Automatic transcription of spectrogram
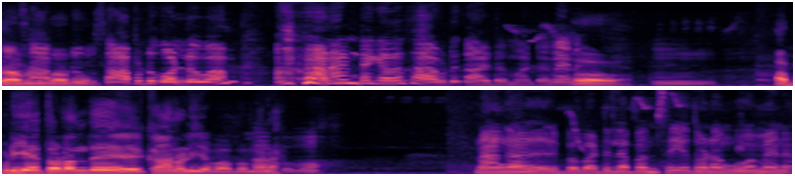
சாப்பிட்டு சாப்பிட்டு சாப்பிட்டு கொள்ளுவோம். ஆனா இன்றைக்கு அதை சாப்பிட்டு காட்ட மாட்டோம் அப்படியே தொடர்ந்து காணொலியை பார்ப்போம் பார்ப்போமோ? நாங்கள் இப்போ வட்டிலப்பம் செய்ய தொடங்குவோம் என்ன?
